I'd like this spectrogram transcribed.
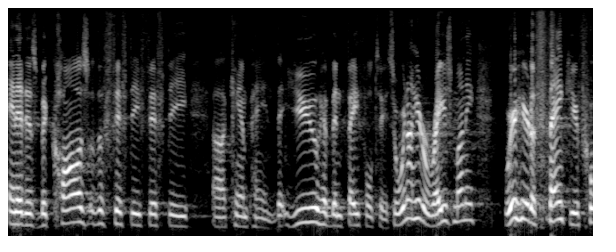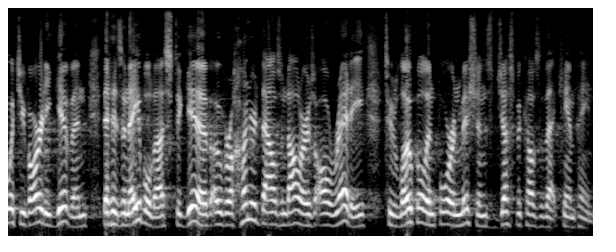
and it is because of the 50 50 uh, campaign that you have been faithful to. So we're not here to raise money. We're here to thank you for what you've already given that has enabled us to give over $100,000 already to local and foreign missions just because of that campaign.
